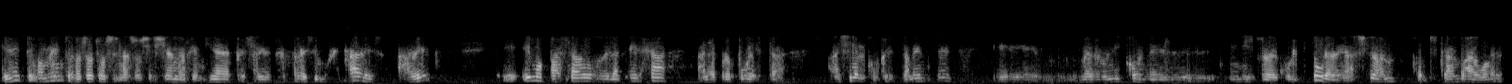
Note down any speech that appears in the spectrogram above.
en este momento nosotros en la Asociación Argentina de Empresarios Teatrales y Musicales, ABET, eh, hemos pasado de la queja a la propuesta. Ayer concretamente eh, me reuní con el ministro de Cultura de Nación, con Stan Bauer,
